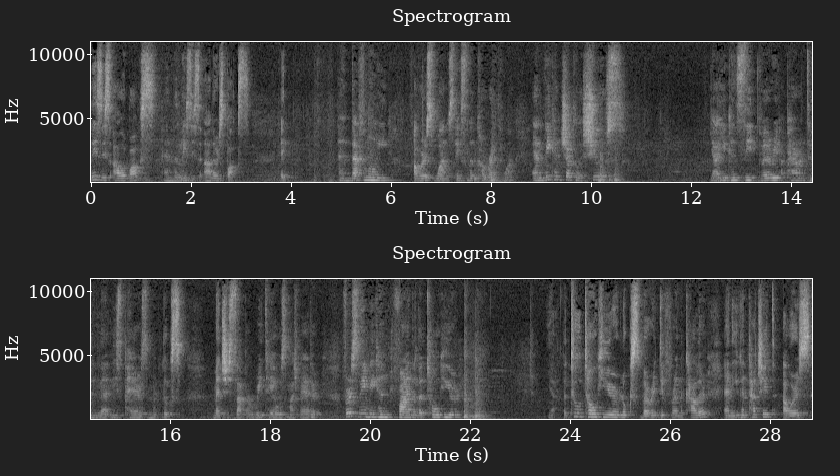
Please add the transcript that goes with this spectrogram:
This is our box and this is others box. It, and definitely ours one is the correct one. And we can check the shoes. Yeah you can see very apparently that these pairs looks matches up. Retail is much better. Firstly we can find the toe here. Yeah the two toe here looks very different color and you can touch it. Ours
